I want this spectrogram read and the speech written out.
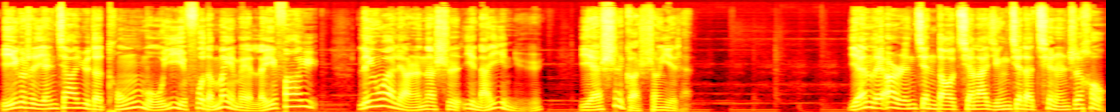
一个是严家玉的同母异父的妹妹雷发玉，另外两人呢是一男一女，也是个生意人。严雷二人见到前来迎接的亲人之后，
